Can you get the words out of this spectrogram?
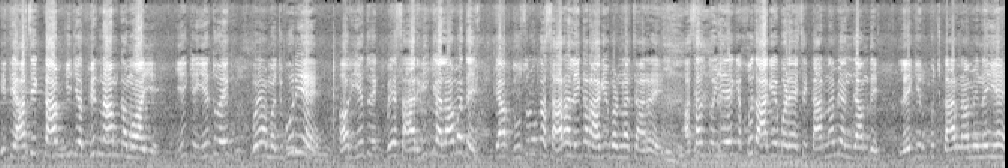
اتہاسک کام کیجیے اور پھر نام کموائیے۔ یہ کہ یہ تو ایک گویا مجبوری ہے اور یہ تو ایک بے سہارگی کی علامت ہے کہ آپ دوسروں کا سہارا لے کر آگے بڑھنا چاہ رہے ہیں۔ اصل تو یہ ہے کہ خود آگے بڑھے، ایسے کارنامے انجام دے، لیکن کچھ کارنامے نہیں ہے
